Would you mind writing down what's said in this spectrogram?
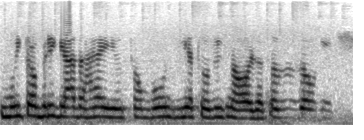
Muito obrigada, Railson. Bom dia a todos nós, a todos os ouvintes.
